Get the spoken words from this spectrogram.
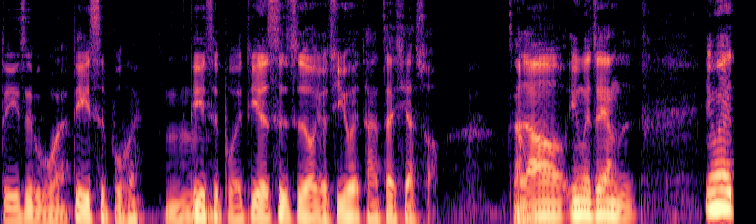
第一次不会，第一次不会，第一次不会，第二次之后有机会他再下手，然后因为这样子。因为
